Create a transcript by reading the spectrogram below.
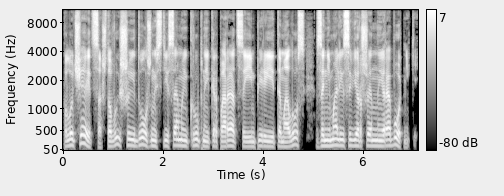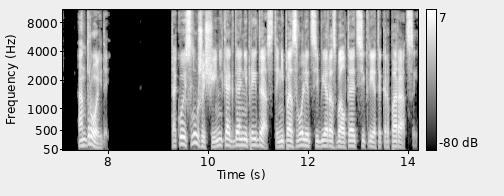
Получается, что высшие должности самой крупной корпорации империи Тамалос занимали совершенные работники — андроиды. Такой служащий никогда не предаст и не позволит себе разболтать секреты корпорации.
